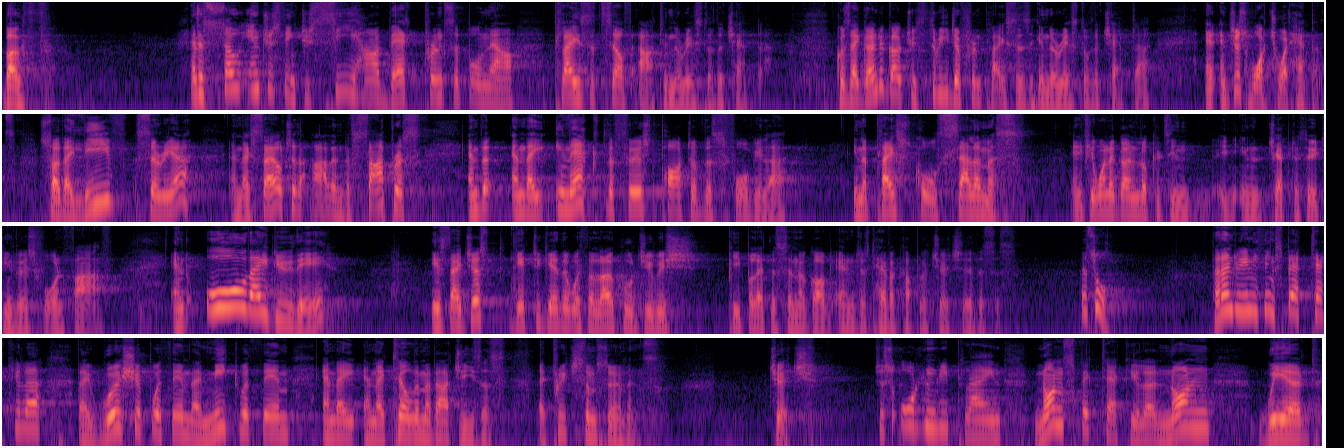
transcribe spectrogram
both. And it's so interesting to see how that principle now plays itself out in the rest of the chapter. Because they're going to go to three different places in the rest of the chapter and, and just watch what happens. So they leave Syria and they sail to the island of Cyprus and, the, and they enact the first part of this formula in a place called Salamis. And if you want to go and look, it's in, in, in chapter 13, verse 4 and 5. And all they do there is they just get together with the local Jewish people at the synagogue and just have a couple of church services. That's all. They don't do anything spectacular. They worship with them, they meet with them, and they, and they tell them about Jesus. They preach some sermons. Church. Just ordinary, plain, non spectacular, non weird,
